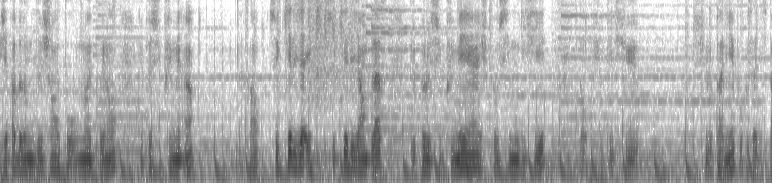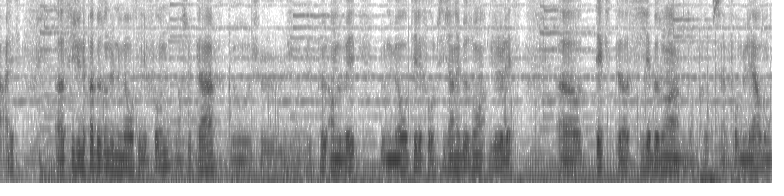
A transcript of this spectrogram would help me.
j'ai pas besoin de deux champs pour nom et prénom, je peux supprimer un. D'accord? Ce, qui est déjà, ce qui est déjà en place, je peux le supprimer, hein. je peux aussi modifier. Donc je clique sur sur le panier pour que ça disparaisse. Euh, si je n'ai pas besoin de numéro de téléphone, dans ce cas, je, peux enlever le numéro de téléphone. Si j'en ai besoin, je le laisse. Euh, texte, si j'ai besoin, donc euh, c'est un formulaire, donc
